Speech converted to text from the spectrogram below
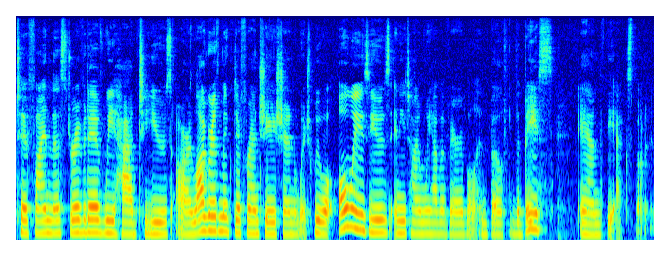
to find this derivative, we had to use our logarithmic differentiation, which we will always use anytime we have a variable in both the base and the exponent.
